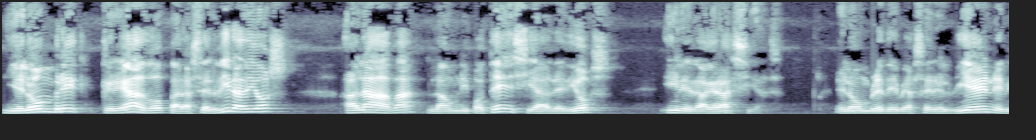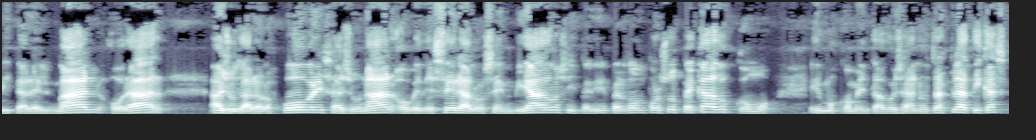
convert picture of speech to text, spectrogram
Y el hombre creado para servir a Dios alaba la omnipotencia de Dios y le da gracias. El hombre debe hacer el bien, evitar el mal, orar, ayudar a los pobres, ayunar, obedecer a los enviados y pedir perdón por sus pecados, como hemos comentado ya en otras pláticas,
